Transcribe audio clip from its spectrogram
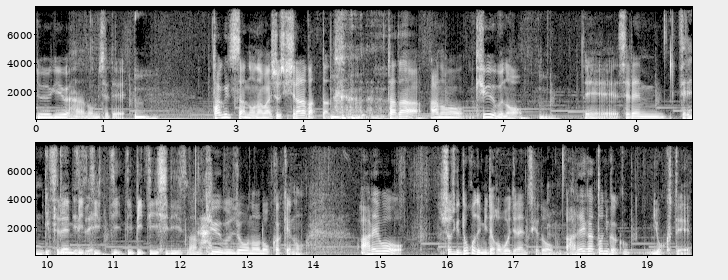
代々木上原のお店で、田口さんのお名前正直知らなかったんですよ。ただあのキューブの、えーセレンセレンディセレンビティティディピティシリーズのあのキューブ状の六角形のあれを正直どこで見たか覚えてないんですけど、あれがとにかく良くて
